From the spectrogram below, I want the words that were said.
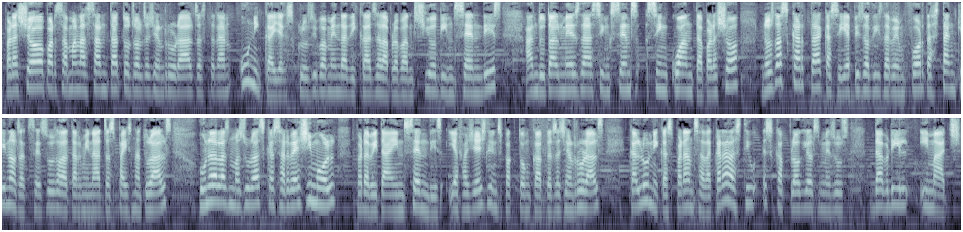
Per això, per Setmana Santa, tots els agents rurals estaran única i exclusivament dedicats a la prevenció d'incendis. En total, més de 550. Per això, no es descarta que si hi ha episodis de vent fort es tanquin els accessos a determinats espais naturals, una de les mesures que serveixi molt per evitar incendis. I afegeix l'inspector en cap dels agents rurals que l'única esperança de cara a l'estiu és que plogui els mesos d'abril i maig.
